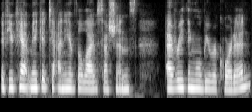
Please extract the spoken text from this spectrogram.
if you can't make it to any of the live sessions, everything will be recorded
